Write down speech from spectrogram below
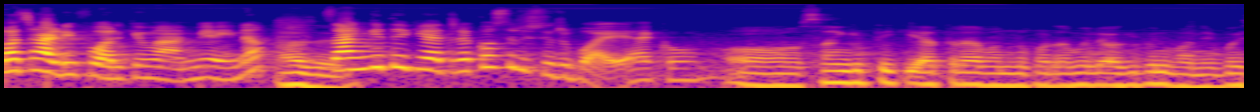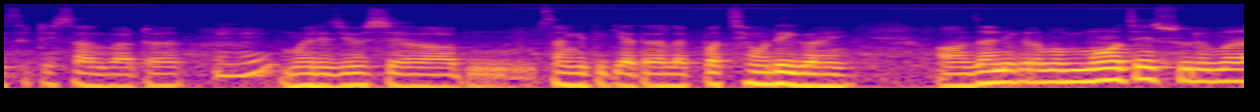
पछाडि फर्क्यौँ हामी होइन? साङ्गीतिक यात्रा कसरी सुरु भयो यहाँको साङ्गीतिक यात्रा भन्नुपर्दा मैले अघि पनि भने बैसठी सालबाट मैले जो साङ्गीतिक यात्रालाई पछ्याउँदै गएँ। जाने क्रममा म चाहिँ सुरुमा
